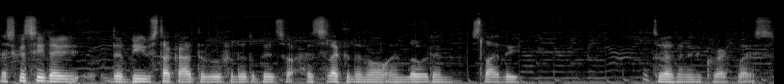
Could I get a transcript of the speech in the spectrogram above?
As you can see, they, the beam stuck out the roof a little bit, so I selected them all and lowered them slightly to have them in the correct place.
